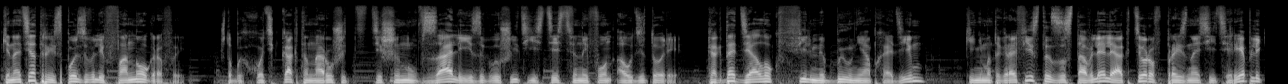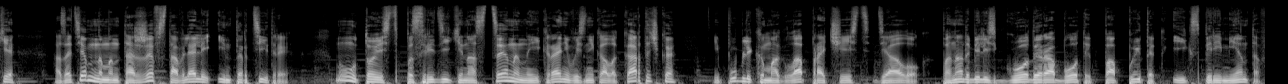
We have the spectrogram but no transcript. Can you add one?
Кинотеатры использовали фонографы, чтобы хоть как-то нарушить тишину в зале и заглушить естественный фон аудитории. Когда диалог в фильме был необходим, кинематографисты заставляли актеров произносить реплики, а затем на монтаже вставляли интертитры. Ну, то есть посреди киносцены на экране возникала карточка — и публика могла прочесть диалог. Понадобились годы работы, попыток и экспериментов,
